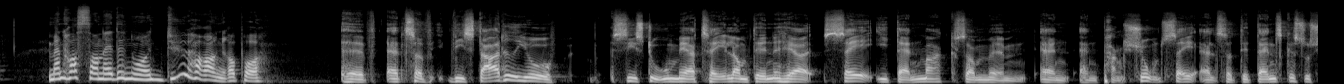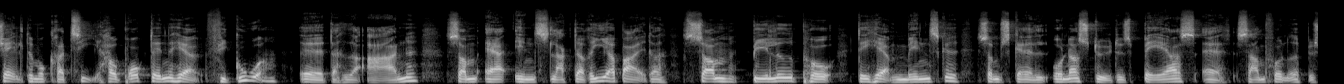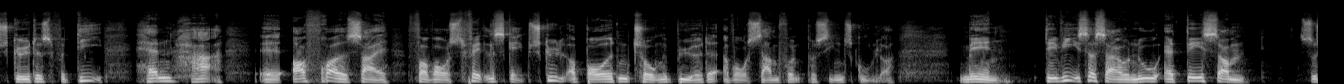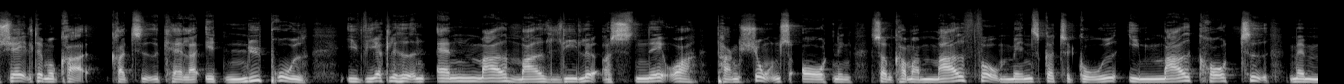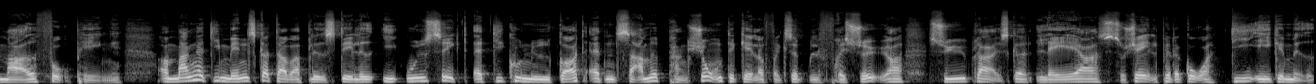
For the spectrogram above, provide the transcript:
Men Hassan, er det noget, du har angret på? Øh, altså, vi startede jo sidste uge med at tale om denne her sag i Danmark, som øh, er, en, er en pensionssag. Altså det danske socialdemokrati har jo brugt denne her figur, øh, der hedder Arne, som er en slagteriarbejder, som billede på det her menneske, som skal understøttes, bæres af samfundet og beskyttes, fordi han har øh, offret sig for vores fællesskabs skyld og båret den tunge byrde af vores samfund på sine skuldre. Men det viser sig jo nu, at det som Socialdemokratiet kalder et nybrud, i virkeligheden er en meget, meget lille og snæver pensionsordning, som kommer meget få mennesker til gode i meget kort tid med meget få penge. Og mange af de mennesker, der var blevet stillet i udsigt, at de kunne nyde godt af den samme pension, det gælder for eksempel frisører, sygeplejersker, lærere, socialpædagoger, de er ikke med.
